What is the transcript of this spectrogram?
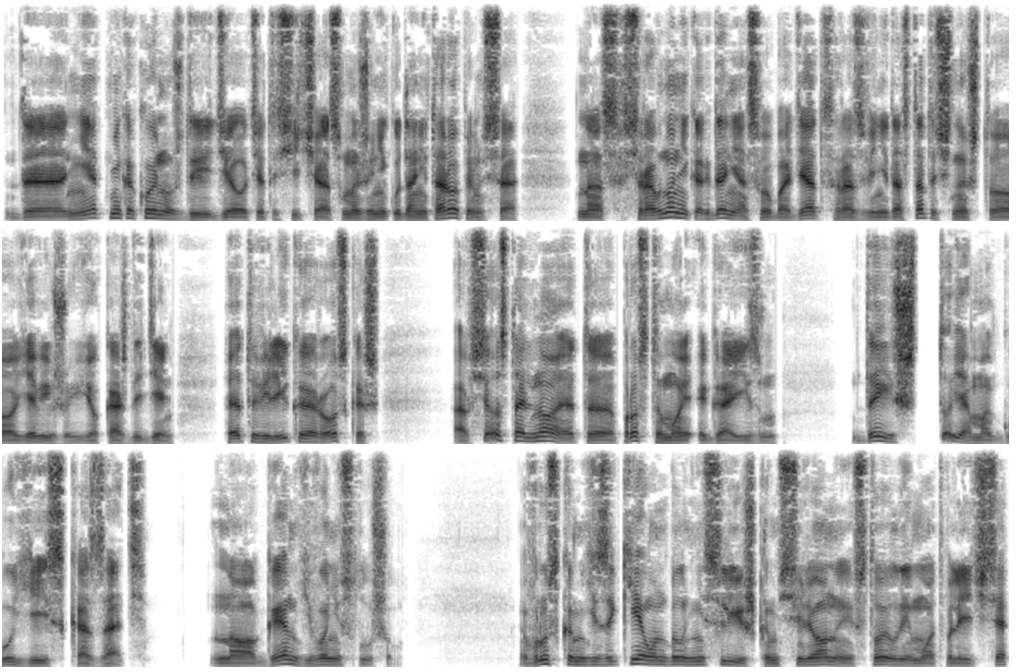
«Да нет никакой нужды делать это сейчас, мы же никуда не торопимся. Нас все равно никогда не освободят, разве недостаточно, что я вижу ее каждый день? Это великая роскошь, а все остальное — это просто мой эгоизм. Да и что я могу ей сказать?» Но Ген его не слушал. В русском языке он был не слишком силен, и стоило ему отвлечься,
